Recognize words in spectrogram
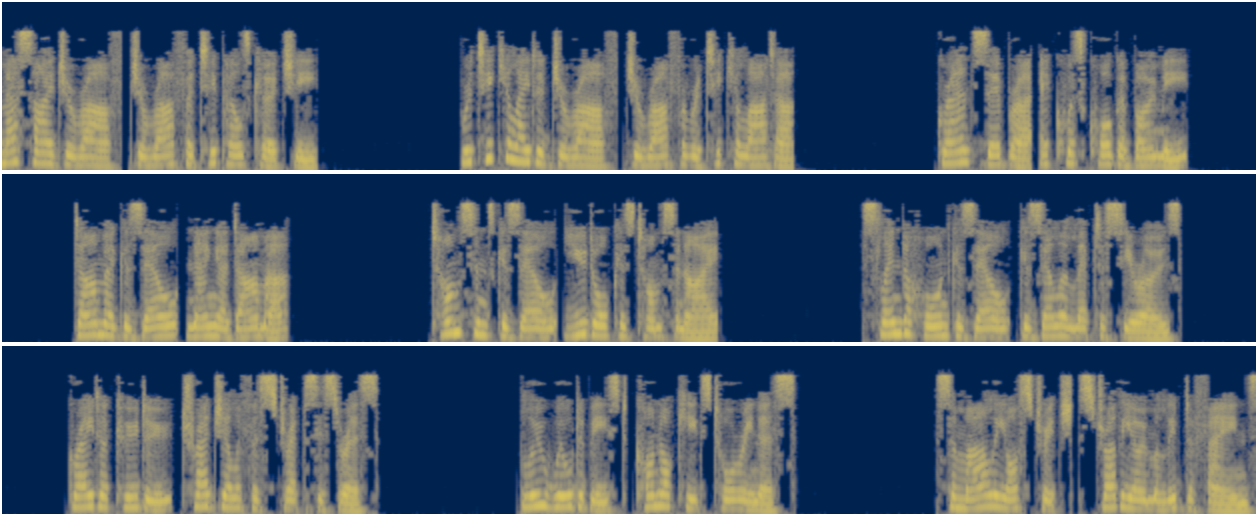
Maasai giraffe Giraffa tippelskirchi, reticulated giraffe Giraffa reticulata, Grant zebra Equus quagga boehmi, Dama gazelle Nanga dama Thomson's gazelle Eudorcas thomsoni Slender-horned gazelle Gazella leptoceros Greater kudu Tragelaphus strepsiceros. Blue wildebeest Connochaetes taurinus. Somali ostrich Struthio molybdophanes.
